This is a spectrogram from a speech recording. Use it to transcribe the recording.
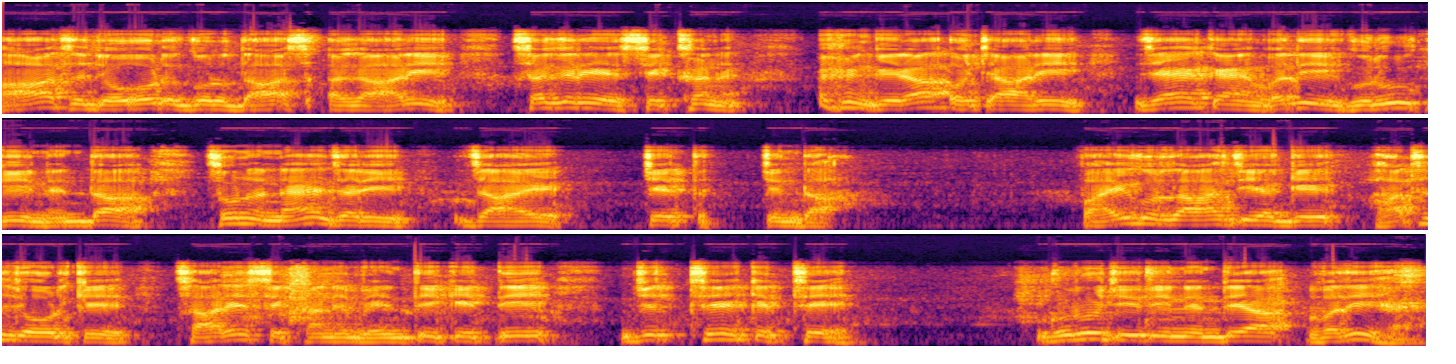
ਹਾਥ ਜੋੜ ਗੁਰਦਾਸ ਅਗਾਰੀ, ਸਗਰੇ ਸਿੱਖਣ ਗਿਰਾ ਉਚਾਰੀ, ਜੈ ਕਹਿ ਵਧੀ ਗੁਰੂ ਕੀ ਨਿੰਦਾ, ਸੁਨ ਨਹਿ ਜਰੀ ਜਾਏ ਚਿਤ ਚਿੰਦਾ। ਭਾਈ ਗੁਰਦਾਸ ਜੀ ਅੱਗੇ ਹੱਥ ਜੋੜ ਕੇ ਸਾਰੇ ਸਿੱਖਾਂ ਨੇ ਬੇਨਤੀ ਕੀਤੀ, ਜਿੱਥੇ ਕਿੱਥੇ ਗੁਰੂ ਜੀ ਦੀ ਨਿੰਦਿਆ ਵਧੀ ਹੈ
